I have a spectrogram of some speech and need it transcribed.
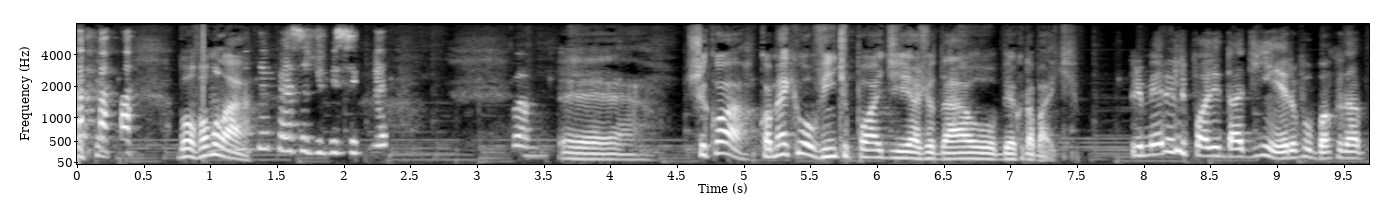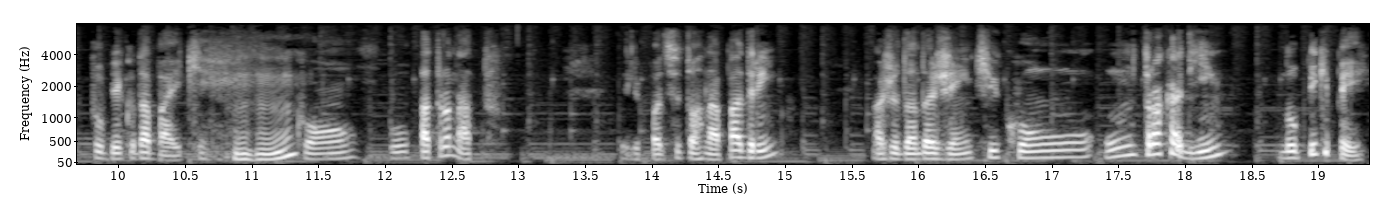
Bom, vamos lá. Tem peça de bicicleta. Vamos. É... Chicó, como é que o ouvinte pode ajudar o beco da bike? Primeiro ele pode dar dinheiro pro banco da, pro beco da bike uhum. com o patronato. Ele pode se tornar padrinho, ajudando a gente com um trocadinho no PicPay.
